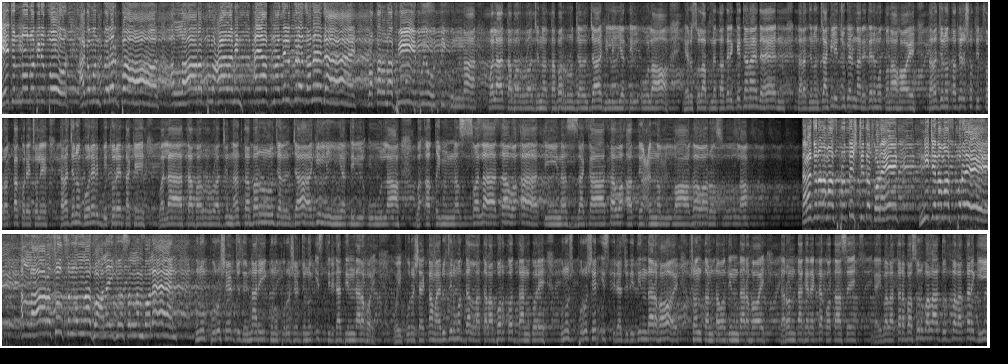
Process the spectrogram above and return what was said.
এই জন্য নবীর উপর আগমন করার পর আল্লাহ রাব্বুল আলামিন আয়াত নাজিল করে জানায় দেয় ওয়াকারনা ফি বুয়ুতিকুন্না, ওয়ালা তাবাররাজনা তাবাররুজাল জাহিলিয়াতিল উলা। হে রাসূল, আপনি তাদেরকে জানায় দেন, তারা যেন জাহিলি যুগের নারীদের মতো না হয়, তারা যেন তাদের সতীত্ব রক্ষা করে চলে, তারা যেন গোরের ভিতরে থাকে। ওয়ালা তাবাররাজনা তাবাররুজাল জাহিলিয়াতিল উলা, ওয়া আকিমনাস সালাতা, ওয়া আতিনাজ যাকাতা, ওয়া আতি'নাল্লাহা ওয়া রাসূলা। তারা যেন নামাজ প্রতিষ্ঠিত করে নিজে নামাজ পড়ে। আল্লাহ রসুল সাল্লাহ আলাইসাল্লাম বলেন কোনো পুরুষের যদি নারী, কোনো পুরুষের জন্য স্ত্রীটা দিনদার হয়, ওই পুরুষের কামায় রুজির মধ্যে আল্লাহ তালা বরকত দান করে কোনো পুরুষের স্ত্রীরা যদি দিনদার হয়, সন্তানটাও দিনদার হয়। কারণ ডাকের একটা কথা আছে, গাইবালা তার বাসুরবালা, দুধবালা তার ঘি,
